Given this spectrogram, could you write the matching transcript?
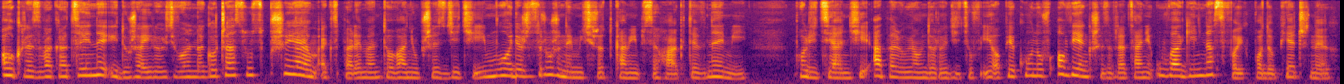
Okres wakacyjny i duża ilość wolnego czasu sprzyjają eksperymentowaniu przez dzieci i młodzież z różnymi środkami psychoaktywnymi. Policjanci apelują do rodziców i opiekunów o większe zwracanie uwagi na swoich podopiecznych.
